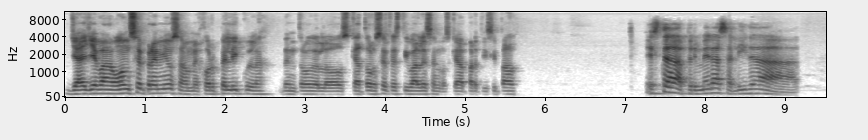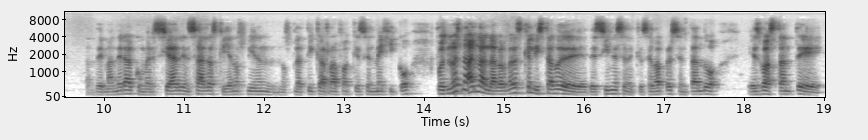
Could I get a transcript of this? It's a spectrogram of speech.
Ya lleva 11 premios a mejor película dentro de los 14 festivales en los que ha participado. Esta primera salida de manera comercial en salas que ya nos vienen, nos platica Rafa, que es en México, pues no es nada, la verdad es que el listado de, cines en el que se va presentando es bastante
